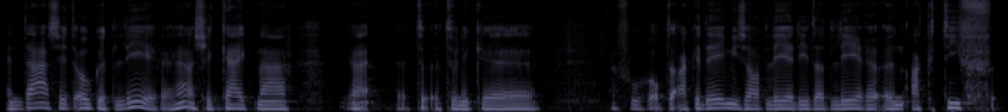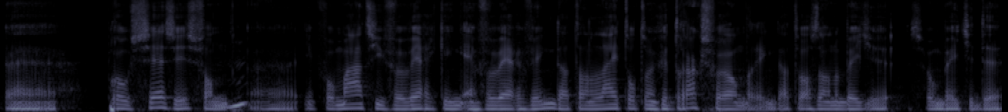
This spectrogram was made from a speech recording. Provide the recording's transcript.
en daar zit ook het leren. Hè. Als je kijkt naar, ja, to- toen ik eh, vroeger op de academie zat, leerde je dat leren een actief eh, proces is van Mhm. eh, informatieverwerking en verwerving. Dat dan leidt tot een gedragsverandering. Dat was dan een beetje zo'n beetje de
